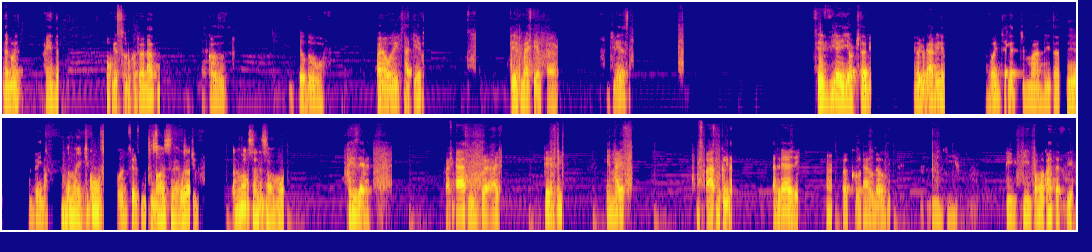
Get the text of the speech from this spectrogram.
ainda não, ainda não começou no campeonato, por causa do Final Eight da teve. Mais tempo para Você via aí também jogar e Levante de Madrid também bem. Não, mas que confusão. Eu não gosto dessa volta. Pois é. Acho que a diferença tem mais espaço pra gente pra colocar o Pintar uma quarta-feira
